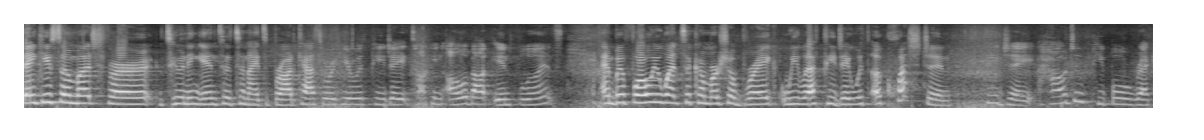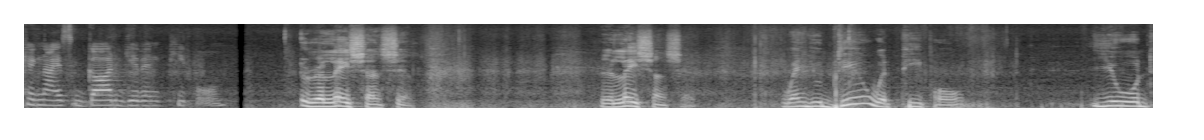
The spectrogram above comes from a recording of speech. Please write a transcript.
Thank you so much for tuning into tonight's broadcast. We're here with PJ talking all about influence. And before we went to commercial break, we left PJ with a question. PJ, how do people recognize God given people? Relationship. Relationship. When you deal with people, you would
